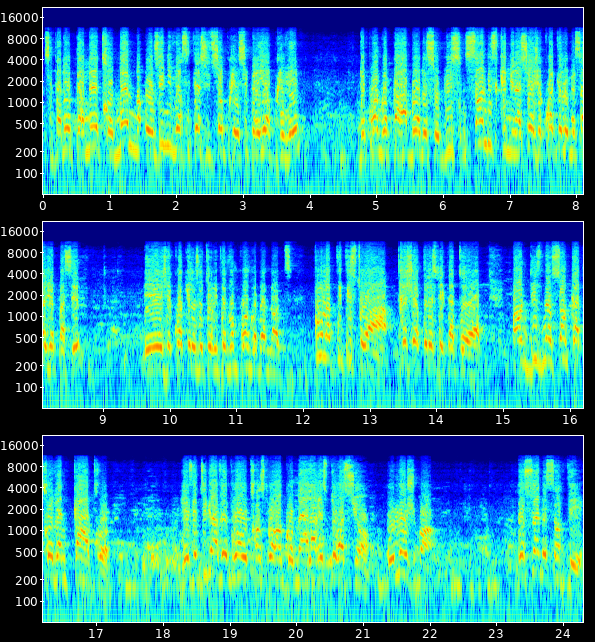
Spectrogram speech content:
c'est-à-dire permettre même aux universités et institutions supérieures privées de prendre part à bord de ce bus sans discrimination. Je crois que le message est passé et je crois que les autorités vont prendre bonne note. Pour la petite histoire, très chers téléspectateurs, en 1984, les étudiants avaient droit au transport en commun, à la restauration, au logement, aux soins de santé.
